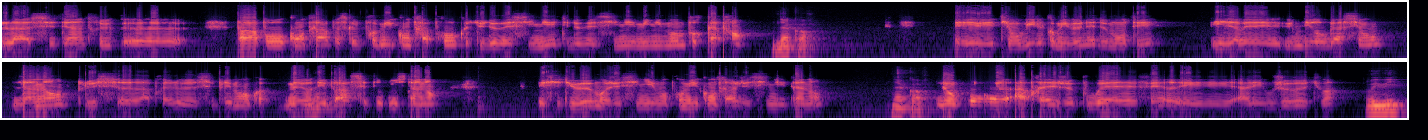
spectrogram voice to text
là, c'était un truc euh, par rapport au contrat, parce que le premier contrat pro que tu devais signer, tu devais le signer minimum pour 4 ans. D'accord. Et Thionville, comme ils venaient de monter, ils avaient une dérogation d'un an plus euh, après le supplément, quoi. Mais au départ, c'était juste un an. Et si tu veux, moi, j'ai signé mon premier contrat, j'ai signé qu'un an. D'accord. Donc euh, après, je pouvais faire et aller où je veux, tu vois. Oui, oui.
